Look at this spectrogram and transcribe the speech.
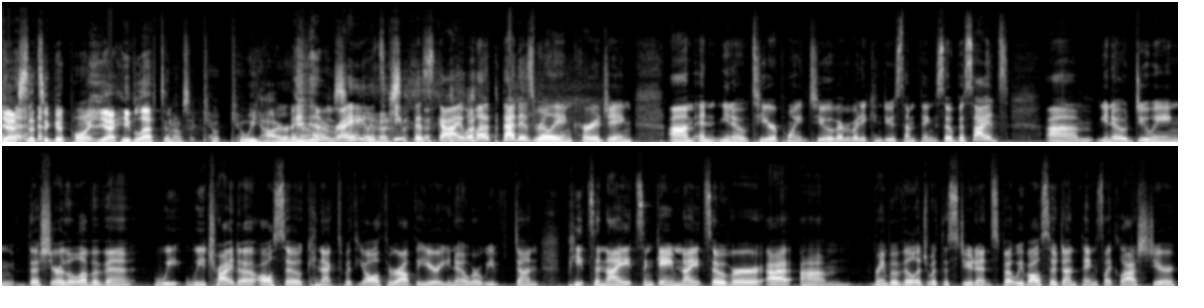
yes, that's a good point. Yeah, he left, and I was like, "Can, can we hire him?" Is he- right? yes. Let's keep this guy. Well, that that is really encouraging. Um, and you know, to your point too, of everybody can do something. So besides, um, you know, doing the share the love event, we we try to also connect with y'all throughout the year. You know, where we've done pizza nights and game nights over at. Um, Rainbow Village with the students, but we've also done things like last year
